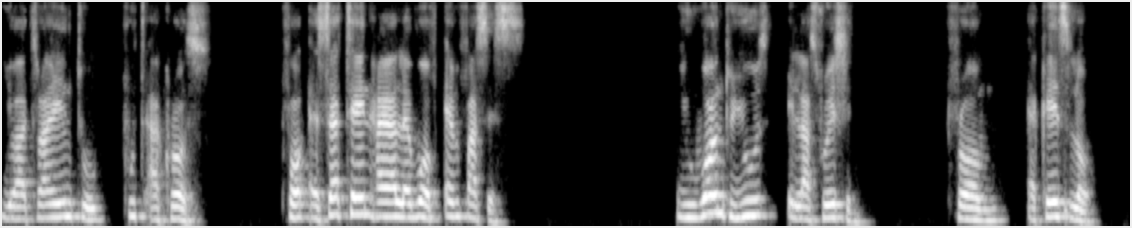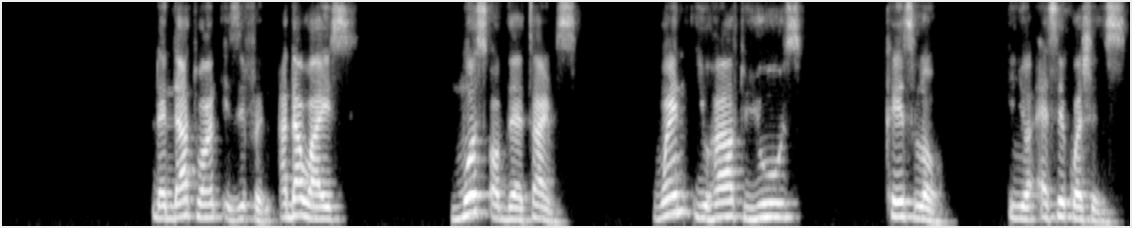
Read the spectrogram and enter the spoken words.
you are trying to put across for a certain higher level of emphasis, you want to use illustration from a case law, then that one is different. Otherwise, most of the times, when you have to use case law, in your essay questions,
